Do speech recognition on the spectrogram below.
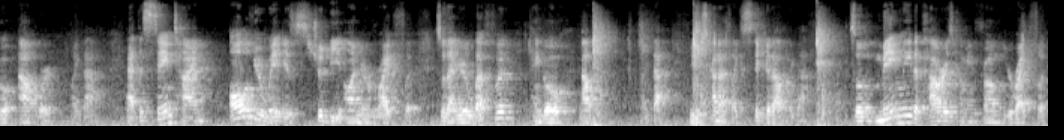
go outward like that. At the same time, all of your weight is should be on your right foot so that your left foot can go out like that. You just kind of like stick it out like that. So mainly the power is coming from your right foot.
